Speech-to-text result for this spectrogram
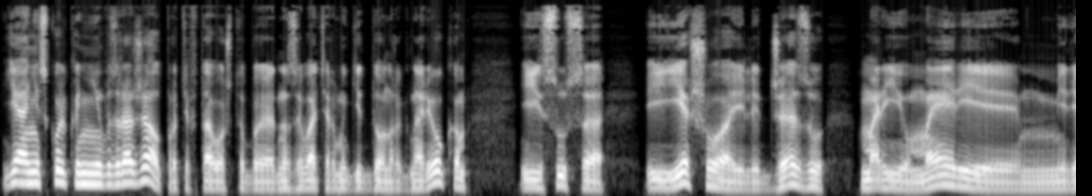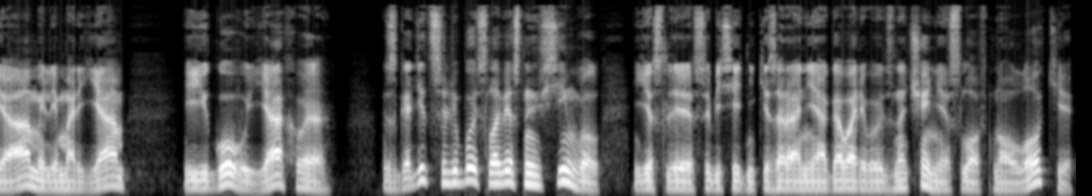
Я нисколько не возражал против того, чтобы называть Армагеддон Рагнарёком, Иисуса Иешуа или Джезу, Марию Мэри, Мириам или Марьям, и Егову Яхве. Сгодится любой словесный символ, если собеседники заранее оговаривают значение слов, но Локи...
